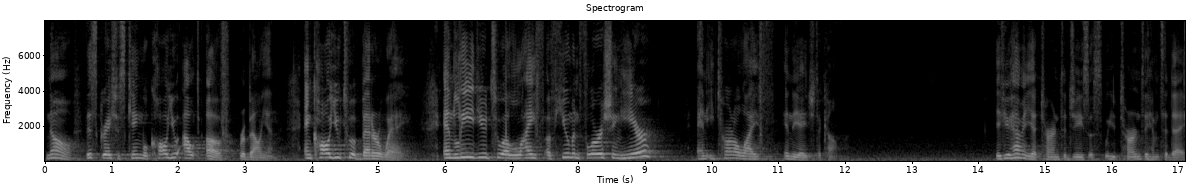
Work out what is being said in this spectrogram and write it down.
No, this gracious king will call you out of rebellion and call you to a better way and lead you to a life of human flourishing here and eternal life in the age to come. If you haven't yet turned to Jesus, will you turn to him today?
